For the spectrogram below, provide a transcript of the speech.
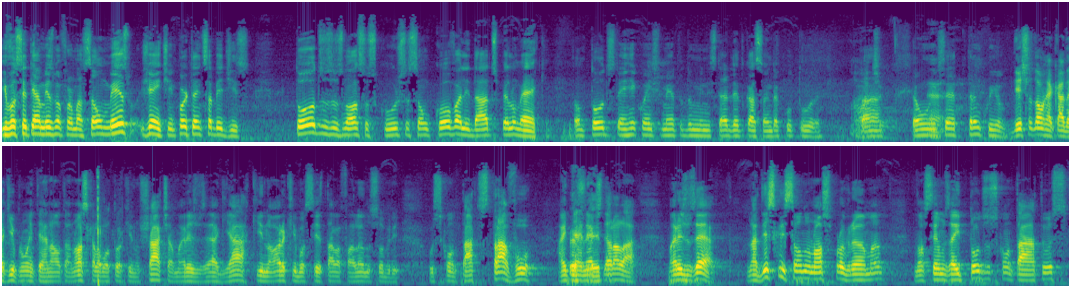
E você tem a mesma formação, mesmo. Gente, é importante saber disso. Todos os nossos cursos são covalidados pelo MEC. Então, todos têm reconhecimento do Ministério da Educação e da Cultura. Tá? Então, é. isso é tranquilo. Deixa eu dar um recado aqui para uma internauta nossa que ela botou aqui no chat, a Maria José Aguiar, que na hora que você estava falando sobre os contatos, travou a internet Perfeito. dela lá. Maria José, na descrição do nosso programa, nós temos aí todos os contatos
